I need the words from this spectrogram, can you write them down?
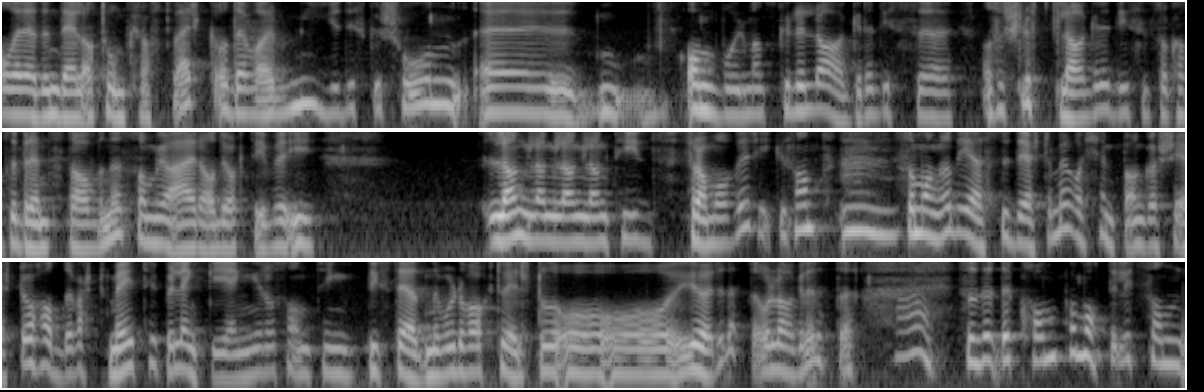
allerede en del atomkraftverk, og det var mye diskusjon eh, om hvor man skulle lagre disse Altså sluttlagre disse såkalte brennstavene, som jo er radioaktive i lang, lang, lang lang tid framover. ikke sant? Mm. Så mange av de jeg studerte med, var kjempeengasjerte og hadde vært med i type lenkegjenger og sånne ting de stedene hvor det var aktuelt å, å, å gjøre dette og lagre dette. Ah. Så det, det, kom på en måte litt sånn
